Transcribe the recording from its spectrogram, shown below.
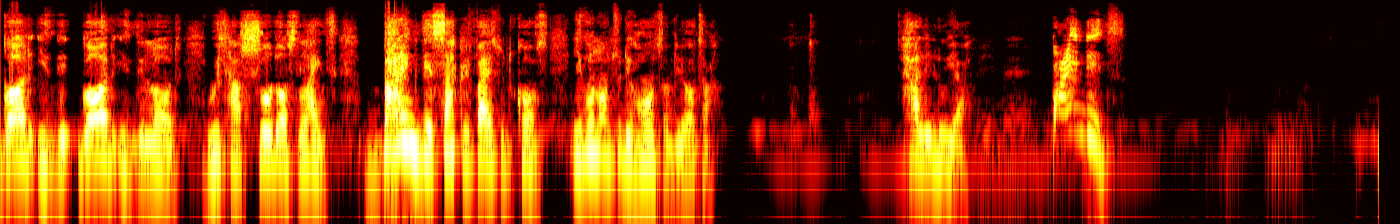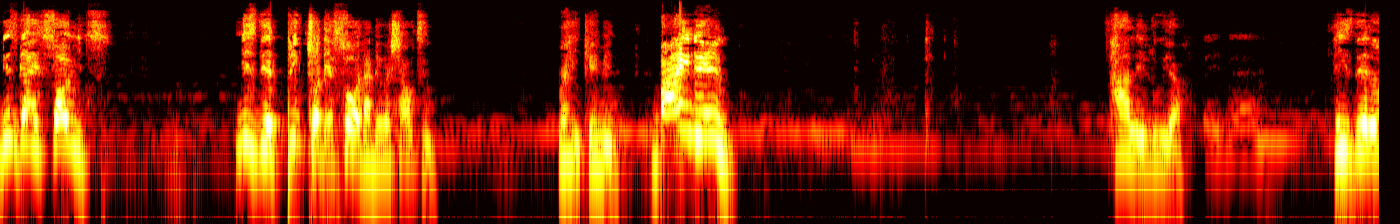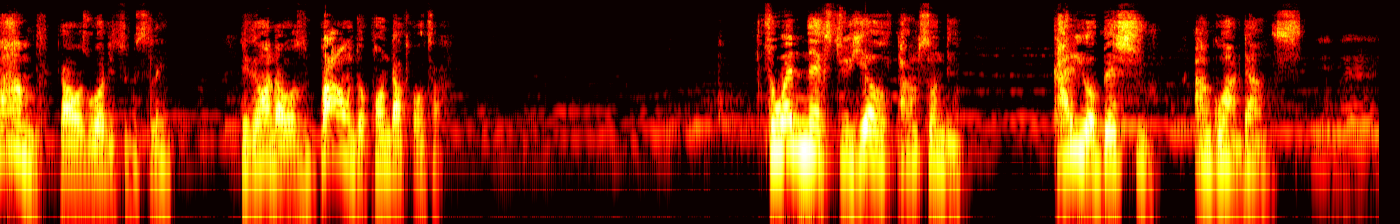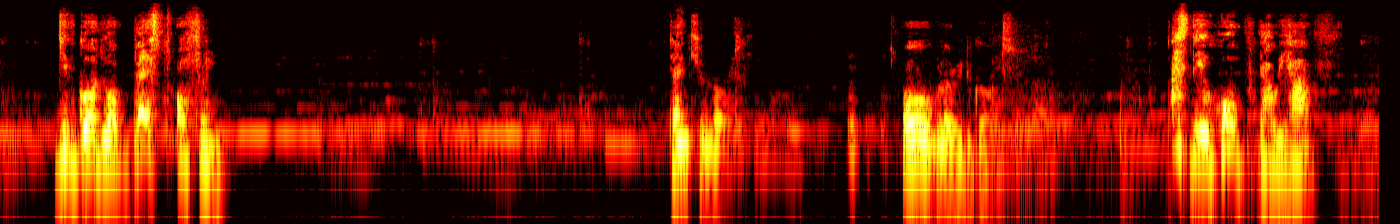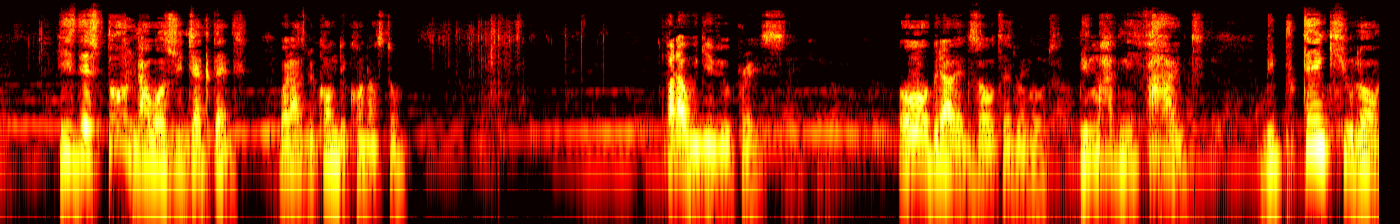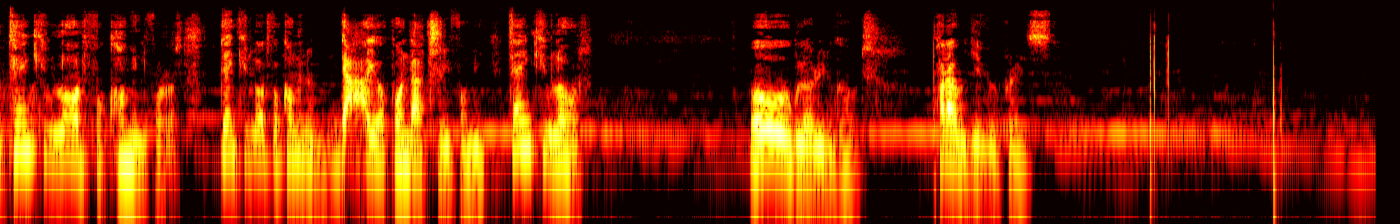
God is the God is the Lord which has showed us light. Bind the sacrifice with cords, even unto the horns of the altar. Hallelujah. Amen. Bind it. These guys saw it. This is the picture they saw that they were shouting when he came in. Bind him. Hallelujah. Amen. He's the lamb that was worthy to be slain. He's the one that was bound upon that altar. So when next you hear of Palm Sunday, carry your best shoe and go and dance. Amen. Give God your best offering. Thank you, Lord. Thank you, Lord. Oh, glory to God. That's the hope that we have. He's the stone that was rejected, but has become the cornerstone. Father, we give you praise. Oh, be thou exalted, O God. Be magnified. Be thank you, Lord. Thank you, Lord, for coming for us. Thank you, Lord, for coming to die upon that tree for me. Thank you, Lord. Oh, glory to God. Father, we give you praise.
